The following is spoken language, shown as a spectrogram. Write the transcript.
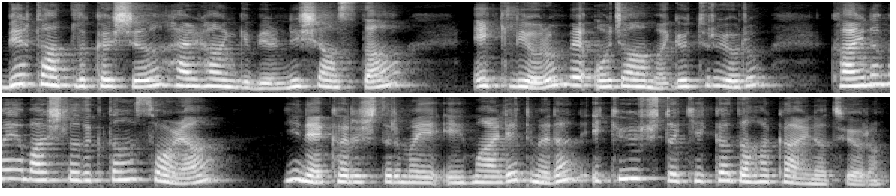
Bir tatlı kaşığı herhangi bir nişasta ekliyorum ve ocağıma götürüyorum. Kaynamaya başladıktan sonra yine karıştırmayı ihmal etmeden 2-3 dakika daha kaynatıyorum.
